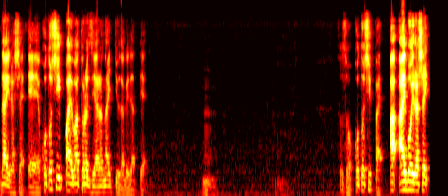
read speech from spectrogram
大いらっしゃい。えー、今年いっぱいはとりあえずやらないっていうだけであって。うん。そうそう、今年いっぱい。あ、相棒いらっしゃい。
